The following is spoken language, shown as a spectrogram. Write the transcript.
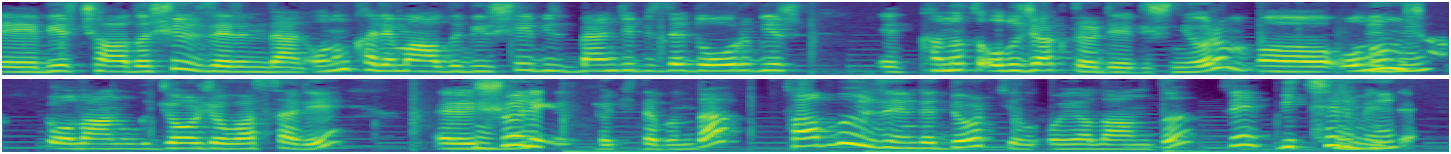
e, bir çağdaşı üzerinden onun kaleme aldığı bir şey biz, bence bize doğru bir e, kanıt olacaktır diye düşünüyorum. E, onun çağdaşı olan Giorgio Vasari e, şöyle yazıyor kitabında. Tablo üzerinde 4 yıl oyalandı ve bitirmedi. Hı hı.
